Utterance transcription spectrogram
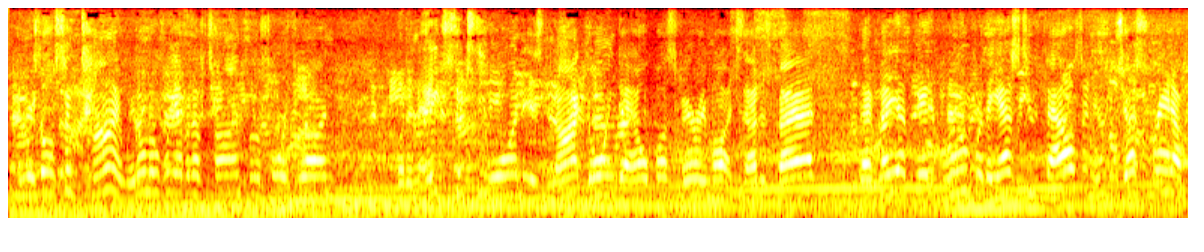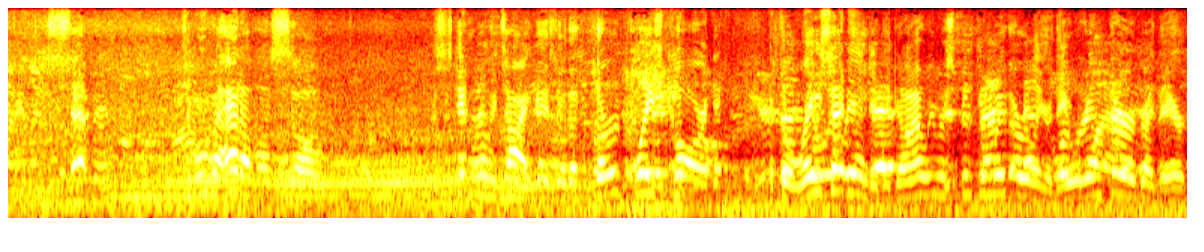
And there's also time. We don't know if we have enough time for a fourth run, but an 861 is not going to help us very much. That is bad. That may have gave room for the S2000, who just ran a 57 to move ahead of us, so this is getting really tight. Okay, so the third place car, if the race had ended, the guy we were speaking with earlier, they were in third right there.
